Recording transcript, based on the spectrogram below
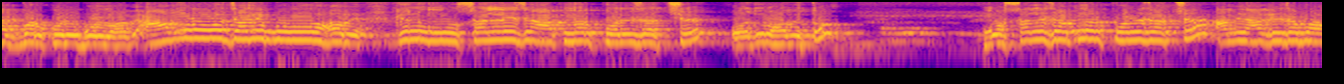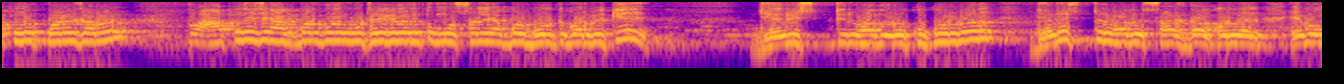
একবার করে বললে হবে। আমরাও জানি বললে হবে, কিন্তু মুসাল্লি যে আপনার পরে যাচ্ছে, অদূর হবে তো? মশালে যে আপনার পরে যাচ্ছে, আমি আগে যাব আপনার পরে যাবেন। তো আপনি যে একবার বলে উঠে গেলেন, তো মশালে একবার বলতে পারবে কি? ধীর স্থিরভাবে রুকু করবেন ধীর স্থিরভাবে সাজদা করবেন এবং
